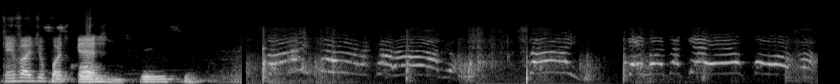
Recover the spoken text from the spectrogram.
Quem invadiu o podcast? Que isso? Sai fora, caralho! Sai! Quem manda aqui é eu, porra!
